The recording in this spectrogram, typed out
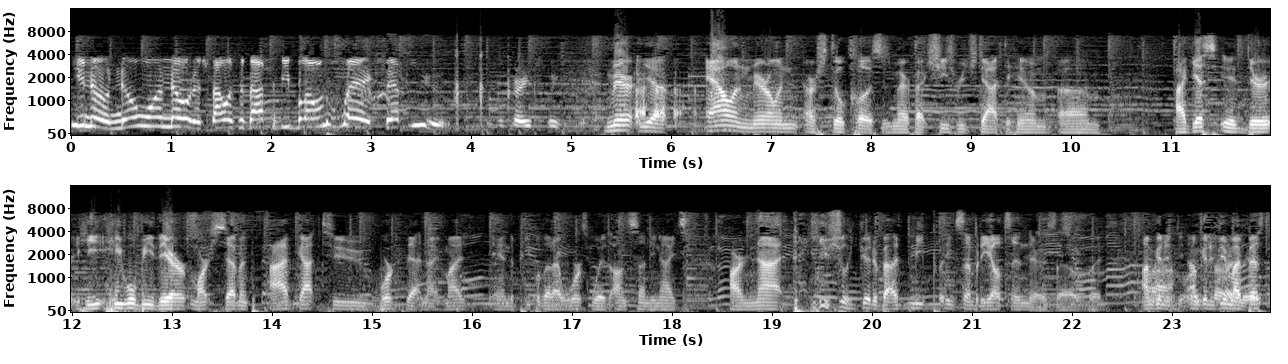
you know, no one noticed I was about to be blown away except you. Very sweet. Mar- yeah, Al and Marilyn are still close. As a matter of fact, she's reached out to him. Um, I guess it, there he he will be there March 7th. I've got to work that night. My and the people that I work with on Sunday nights are not usually good about me putting somebody else in there. So, but I'm gonna do, Oh, I'm gonna sorry, do my man. best.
